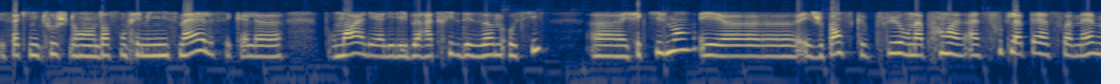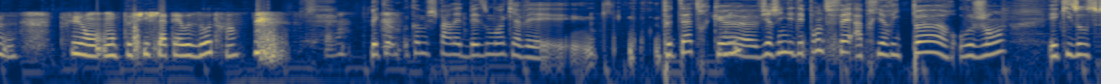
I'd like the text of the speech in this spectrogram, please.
c'est ça qui me touche dans, dans son féminisme à elle, c'est qu'elle, pour moi, elle est, elle est libératrice des hommes aussi. Euh, effectivement, et, euh, et, je pense que plus on apprend à, à se foutre la paix à soi-même, plus on, on, peut fiche la paix aux autres. Hein. voilà. Mais comme, comme, je parlais de Baise-moi, qui avait peut-être que oui. Virginie Despentes fait a priori peur aux gens et qu'ils osent,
